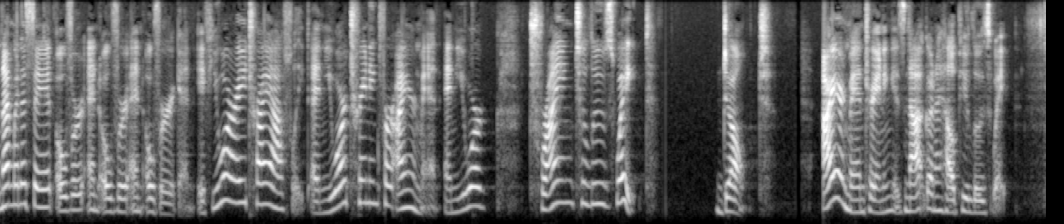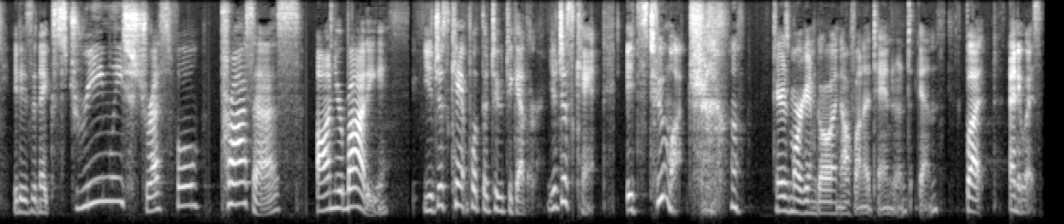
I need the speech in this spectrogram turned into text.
And I'm going to say it over and over and over again. If you are a triathlete and you are training for Ironman and you are trying to lose weight, don't. Ironman training is not going to help you lose weight. It is an extremely stressful process on your body. You just can't put the two together. You just can't. It's too much. Here's Morgan going off on a tangent again. But Anyways,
